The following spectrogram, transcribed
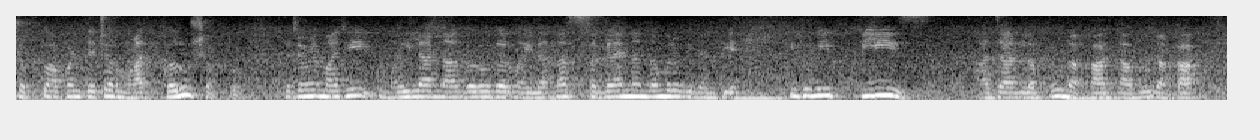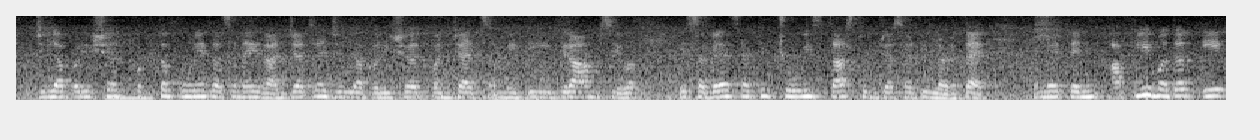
शकतो आपण त्याच्यावर मात करू शकतो. त्याच्यामुळे माझी महिलांना गरोदर महिलांना सगळ्यांना नम्र विनंती आहे की तुम्ही प्लीज आजार लपू नका दाबू नका. जिल्हा परिषद फक्त पुणेच असं नाही राज्यातल्या जिल्हा परिषद पंचायत समिती ग्रामसेवक हे सगळ्यासाठी चोवीस तास तुमच्यासाठी लढत आहेत त्यामुळे त्यां आपली मदत एक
